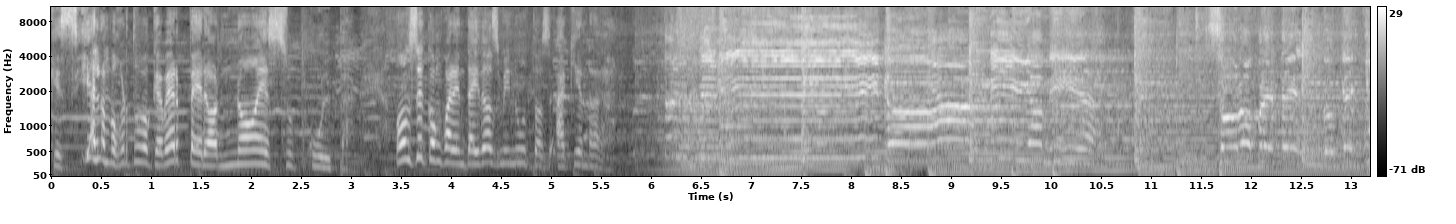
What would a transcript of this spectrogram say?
que sí a lo mejor tuvo que ver, pero no es su culpa. 11 con 42 minutos aquí en Radar. infinito, amiga mía. Solo pretendo que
